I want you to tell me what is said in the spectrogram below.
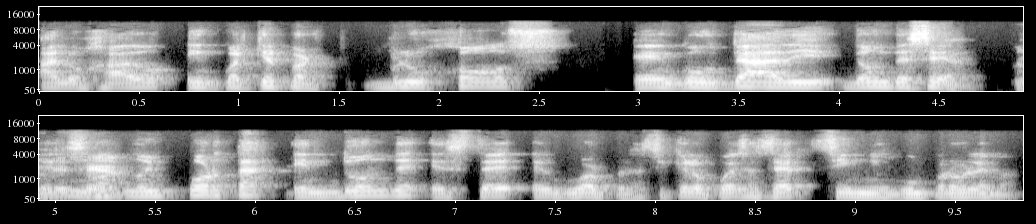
alojado en cualquier parte, Bluehost, en GoDaddy, donde sea. No, importa en dónde esté el WordPress, así que lo puedes hacer sin ningún problema.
